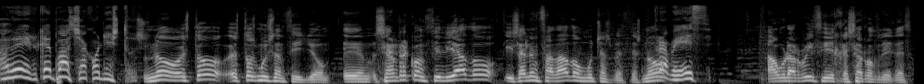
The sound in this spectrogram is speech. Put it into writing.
A ver, ¿qué pasa con estos? No, esto, esto es muy sencillo. Eh, se han reconciliado y se han enfadado muchas veces, ¿no? Otra vez. Aura Ruiz y José Rodríguez.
